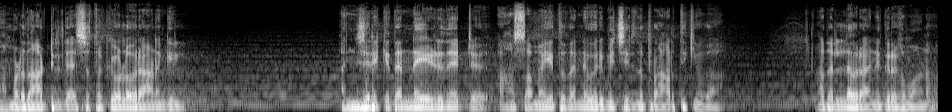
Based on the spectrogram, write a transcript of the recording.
നമ്മുടെ നാട്ടിൽ ദേശത്തൊക്കെ ഉള്ളവരാണെങ്കിൽ അഞ്ചരയ്ക്ക് തന്നെ എഴുന്നേറ്റ് ആ സമയത്ത് തന്നെ ഒരുമിച്ചിരുന്ന് പ്രാർത്ഥിക്കുക. അതെല്ലാം ഒരു അനുഗ്രഹമാണ്.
